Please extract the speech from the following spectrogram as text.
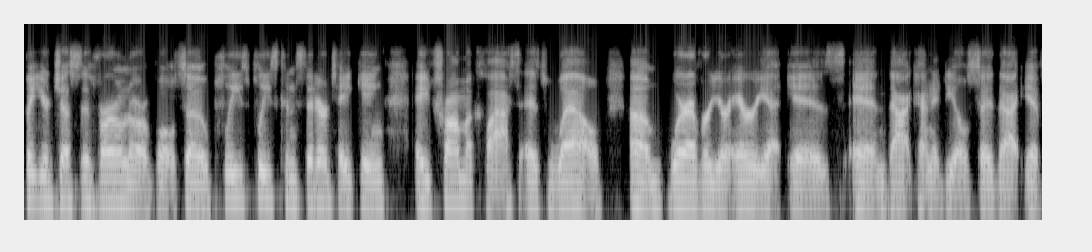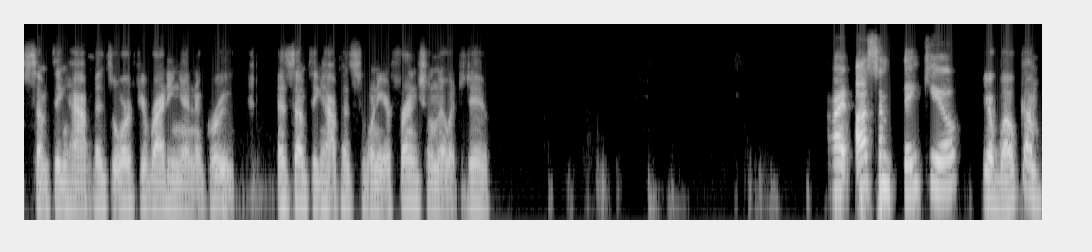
but you're just as vulnerable. So please, please consider taking a trauma class as well, um, wherever your area is and that kind of deal, so that if something happens or if you're writing in a group and something happens to one of your friends, you'll know what to do. All right, awesome. Thank you. You're welcome.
